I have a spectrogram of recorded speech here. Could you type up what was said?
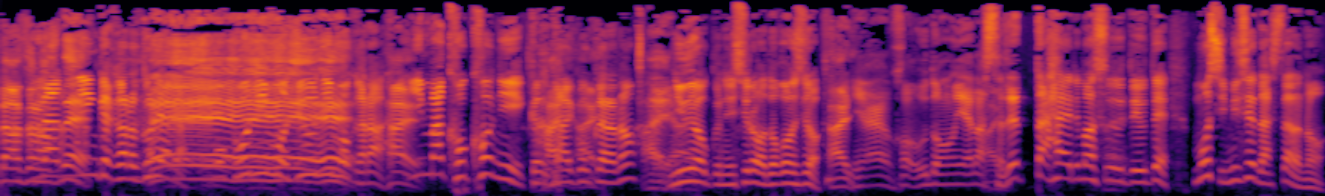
何人かから来るやんか。えー。もう5人も10人もから、はい。今ここに、外国からの、はいはい。ニューヨークにしろ、どこにしろ、はい。いや、こううどん屋出したら絶対入りますって言って、もし店出したらの、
